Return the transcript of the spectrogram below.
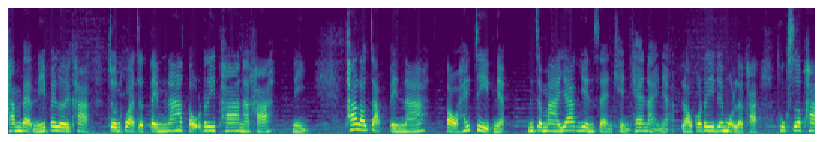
ทำแบบนี้ไปเลยค่ะ จนกว่าจะเต็มหน้าโต๊ะรีดผ้านะคะ นี่ ถ้าเราจับเป็นนะ ต่อให้จีบเนี่ยมันจะมายากเย็นแสนเข็นแค่ไหนเนี่ยเราก็รีดได้หมดเลยค่ะ ทุกเสื้อผ้า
